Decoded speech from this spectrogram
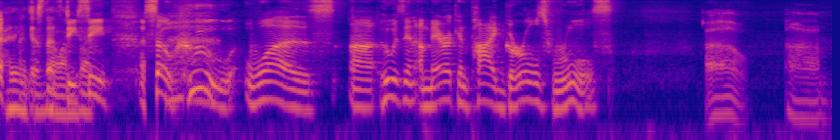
I think it's guess a that's villain, but- DC. So who was uh, who was in American Pie? Girls Rules. Oh, um,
